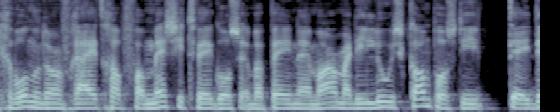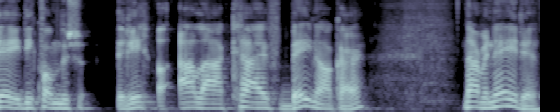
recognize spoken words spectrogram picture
4-3 gewonnen door een vrije trap van Messi, twee goals en Mbappé Neymar. Maar die Luis Campos, die TD, die kwam dus à la Cruijff Beenhakker naar beneden.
